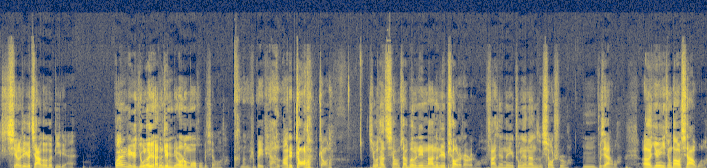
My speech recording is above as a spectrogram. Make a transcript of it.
写了这个价格和地点，关于这个游乐园的这名儿都模糊不清。我操！可能是被骗了。啊，这找了找了，结果他想再问问这男的这票的事儿的时候，发现那个中年男子消失了，嗯，不见了。呃，因为已经到了下午了，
